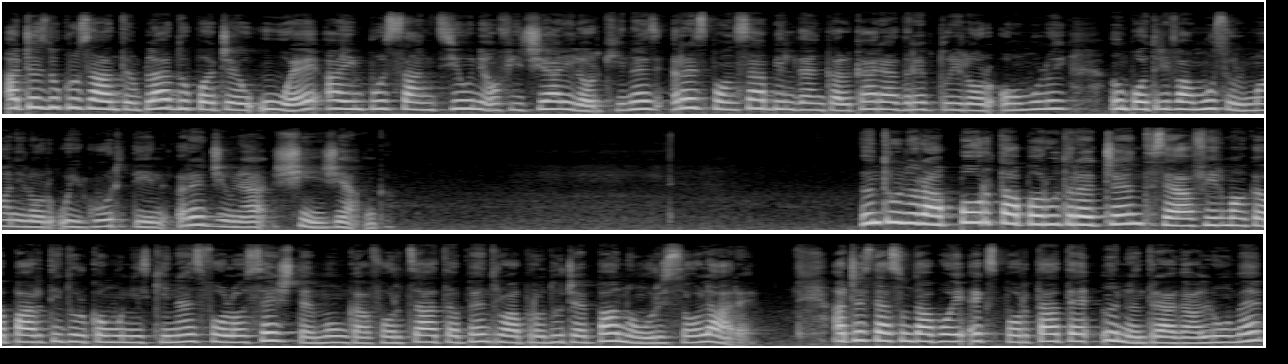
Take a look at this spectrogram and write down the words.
Acest lucru s-a întâmplat după ce UE a impus sancțiuni oficialilor chinezi responsabili de încălcarea drepturilor omului împotriva musulmanilor uiguri din regiunea Xinjiang. Într-un raport apărut recent, se afirmă că Partidul Comunist Chinez folosește munca forțată pentru a produce panouri solare. Acestea sunt apoi exportate în întreaga lume.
